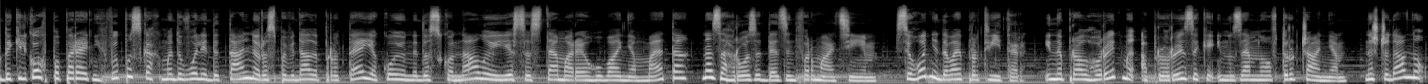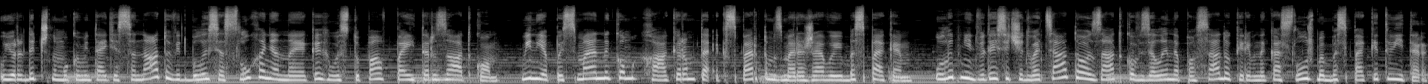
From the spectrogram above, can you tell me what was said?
У декількох попередніх випусках ми доволі детально розповідали про те, якою недосконалою є система реагування мета на загрози дезінформації. Сьогодні давай про Твіттер. і не про алгоритми, а про ризики іноземного втручання. Нещодавно у юридичному комітеті Сенату відбулися слухання, на яких виступав Пейтер Затко. Він є письменником, хакером та експертом з мережевої безпеки. У липні 2020-го Затко взяли на посаду керівника служби безпеки Twitter,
